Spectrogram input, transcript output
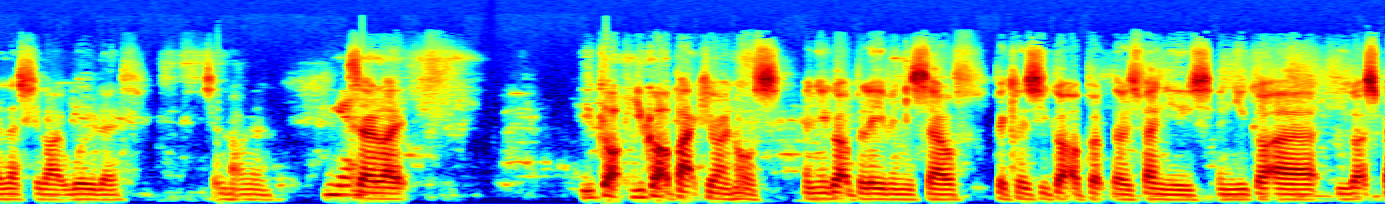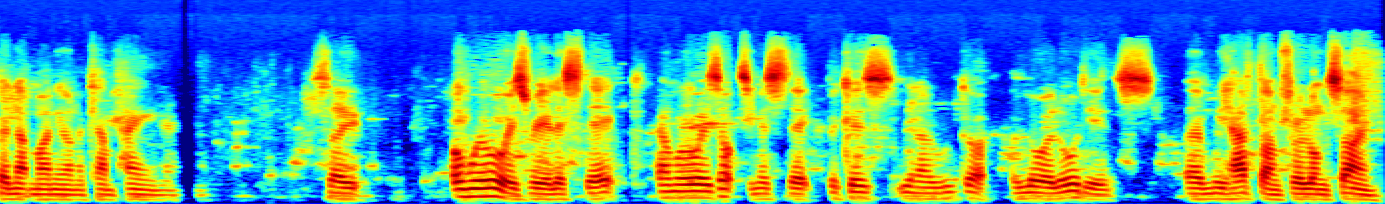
unless you're like Woo Lif. You know what I mean? Yeah. So like, you got you got to back your own horse, and you got to believe in yourself because you got to book those venues, and you got to you got to spend that money on a campaign. So oh, we're always realistic and we're always optimistic because you know we've got a loyal audience and we have done for a long time.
